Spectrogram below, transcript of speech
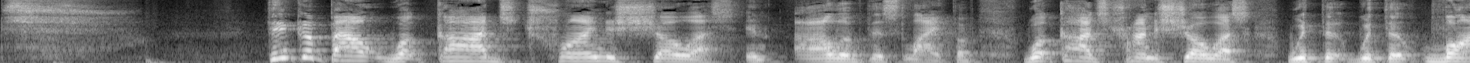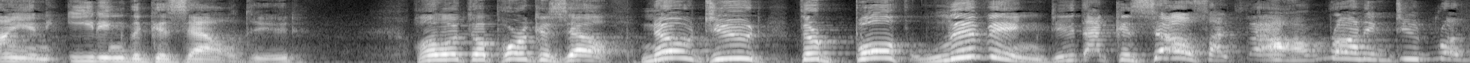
Think about what God's trying to show us in all of this life, of what God's trying to show us with the, with the lion eating the gazelle, dude. Oh, it's a poor gazelle. No, dude, they're both living, dude. That gazelle's like, oh, running, dude. Run,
